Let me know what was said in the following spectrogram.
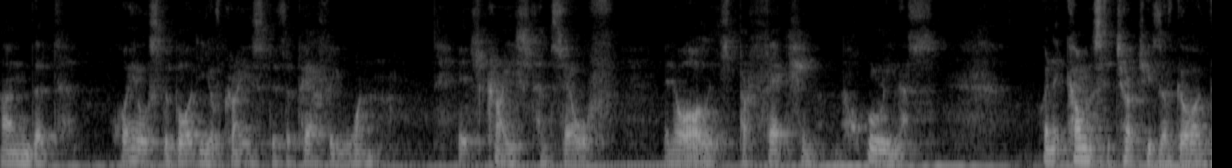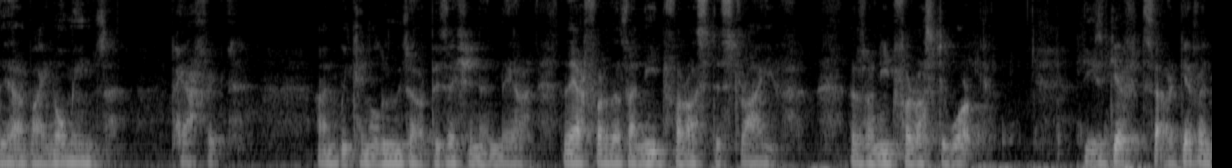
And that whilst the body of Christ is a perfect one, it's Christ Himself in all its perfection and holiness. When it comes to churches of God, they are by no means perfect, and we can lose our position in there. Therefore, there's a need for us to strive, there's a need for us to work. These gifts that are given,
